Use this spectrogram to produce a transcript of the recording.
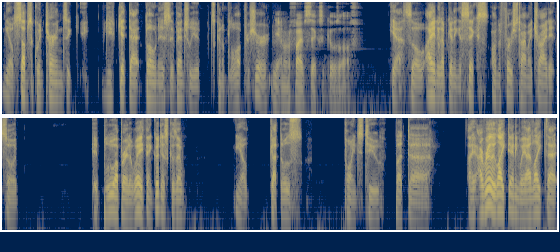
you know, subsequent turns, it, it- you get that bonus. Eventually it's going to blow up for sure. Yeah, and on a five six, it goes off. Yeah. So I ended up getting a six on the first time I tried it. So it, it blew up right away. Thank goodness. Cause I, you know, got those points too. But, uh, I, I really liked anyway. I liked that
